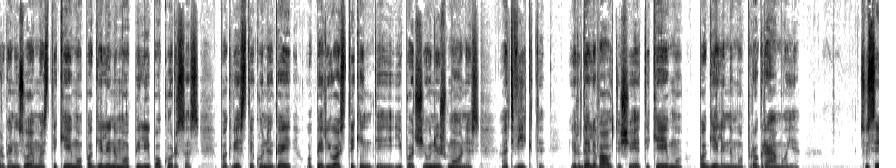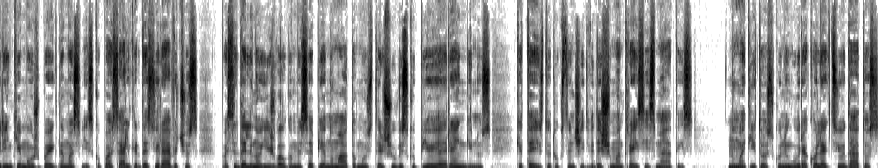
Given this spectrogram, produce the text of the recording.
organizuojamas tikėjimo pagilinimo Pilypo kursas, pakviesti kunigai, o per juos tikintieji, ypač jauni žmonės, atvykti ir dalyvauti šioje tikėjimo pagilinimo programoje. Susirinkimą užbaigdamas vyskupas Algirdas Jurevičius pasidalino išvalgomis apie numatomus Telšių viskupijoje renginius kitais 2022 metais. Numatytos kunigų rekolekcijų datos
